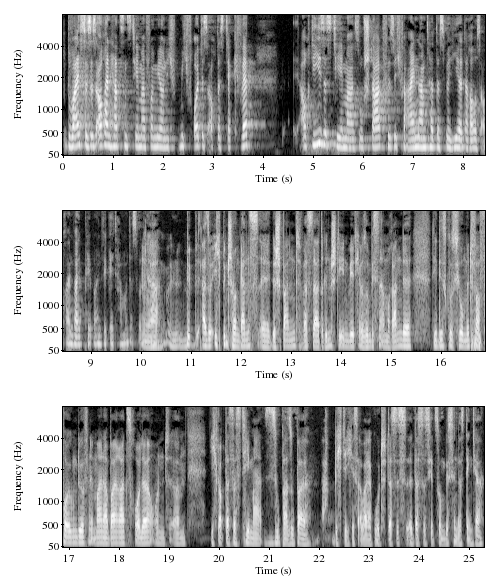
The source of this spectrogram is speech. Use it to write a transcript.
du weißt, das ist auch ein Herzensthema von mir. Und ich, mich freut es auch, dass der Queb auch dieses Thema so stark für sich vereinnahmt hat, dass wir hier daraus auch ein White Paper entwickelt haben und das wird ja, also ich bin schon ganz äh, gespannt, was da drin stehen wird. Ich habe so ein bisschen am Rande die Diskussion mitverfolgen dürfen in meiner Beiratsrolle und ähm, ich glaube, dass das Thema super, super ach, wichtig ist, aber ja gut, das ist, äh, das ist jetzt so ein bisschen, das denkt ja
